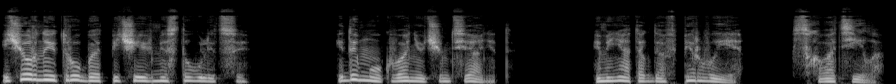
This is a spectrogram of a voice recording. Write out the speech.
И черные трубы от печей вместо улицы, и дымок вонючим тянет. И меня тогда впервые схватило.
